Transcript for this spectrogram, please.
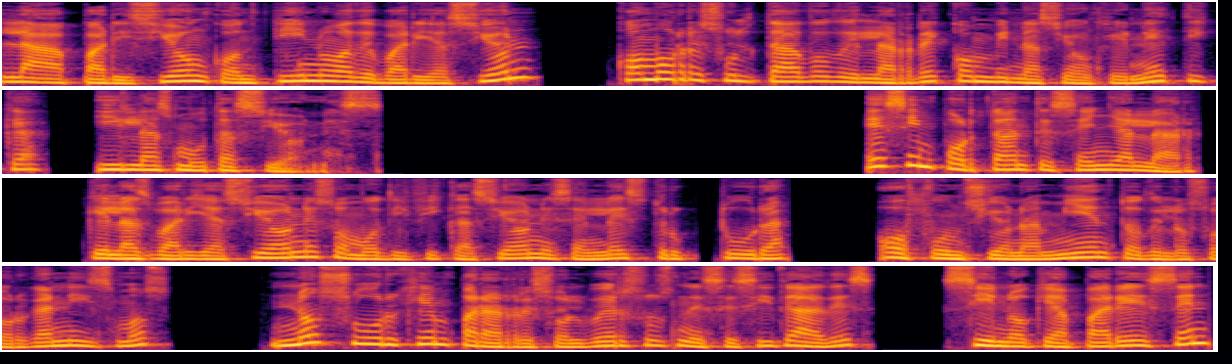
la aparición continua de variación como resultado de la recombinación genética y las mutaciones. Es importante señalar que las variaciones o modificaciones en la estructura o funcionamiento de los organismos no surgen para resolver sus necesidades, sino que aparecen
